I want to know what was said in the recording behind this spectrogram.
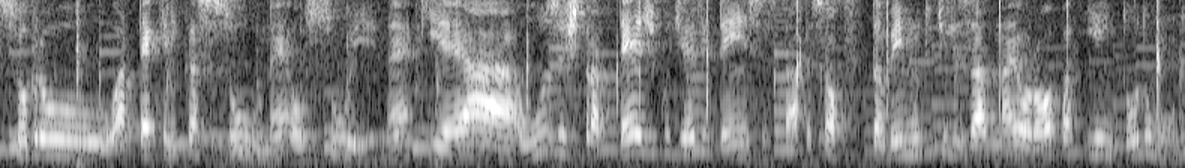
sobre o, a técnica SUL, né, ou SUI, né, que é a, o uso estratégico de evidências, tá, pessoal? Também muito utilizado na Europa e em todo o mundo.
